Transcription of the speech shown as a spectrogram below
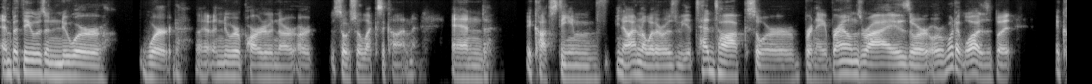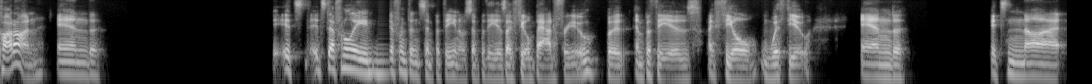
Empathy was a newer word, a newer part in our, our social lexicon and it caught steam. You know, I don't know whether it was via TED Talks or Brene Brown's rise or or what it was, but it caught on, and it's it's definitely different than sympathy. You know, sympathy is I feel bad for you, but empathy is I feel with you, and it's not.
